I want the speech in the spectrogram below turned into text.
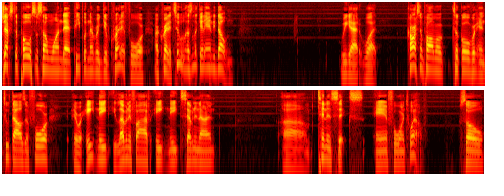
juxtaposed to someone that people never give credit for or credit to. Let's look at Andy Dalton. We got what? Carson Palmer took over in 2004. They were 8 and 8, 11 and 5, 8 and 8, 79, um, 10 and 6, and 4 and 12. So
